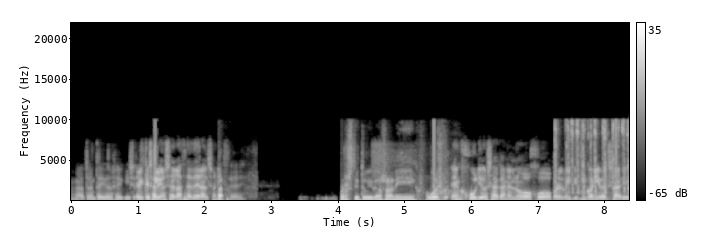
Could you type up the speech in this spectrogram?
En la 32X. El que salió en Sega CD era el Sonic CD. Prostituido Sonic. uf, Pues en julio sacan el nuevo juego por el 25 aniversario.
